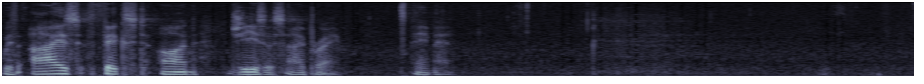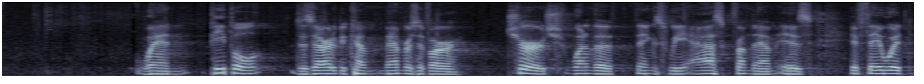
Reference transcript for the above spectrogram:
with eyes fixed on Jesus, I pray. Amen. When people desire to become members of our church, one of the things we ask from them is if they would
